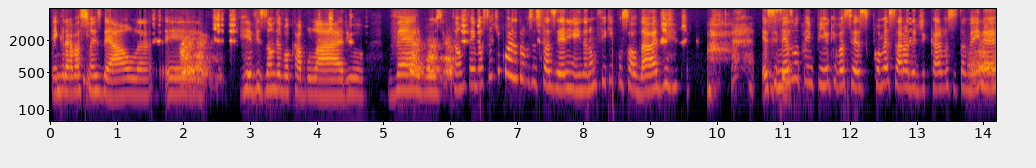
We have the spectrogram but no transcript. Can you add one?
tem gravações de aula, é, revisão de vocabulário, verbos. Então, tem bastante coisa para vocês fazerem ainda. Não fiquem com saudade. Esse Sim. mesmo tempinho que vocês começaram a dedicar, vocês também, né,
